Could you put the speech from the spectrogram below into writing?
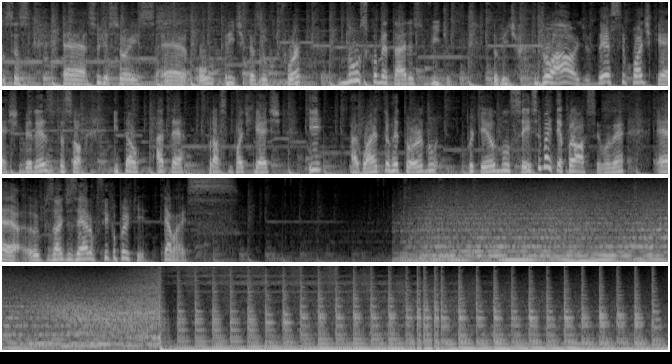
os seus é, sugestões é, ou críticas, ou o que for, nos comentários do vídeo, do vídeo, do áudio desse podcast, beleza, pessoal? Então, até o próximo podcast e aguarde teu retorno, porque eu não sei se vai ter próximo, né? É, o episódio zero fica por aqui. Até mais.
